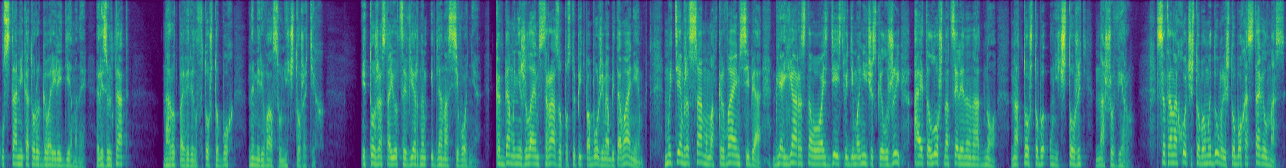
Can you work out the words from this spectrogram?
устами которых говорили демоны. Результат? Народ поверил в то, что Бог намеревался уничтожить их. И тоже остается верным и для нас сегодня. Когда мы не желаем сразу поступить по Божьим обетованиям, мы тем же самым открываем себя для яростного воздействия демонической лжи, а эта ложь нацелена на одно – на то, чтобы уничтожить нашу веру. Сатана хочет, чтобы мы думали, что Бог оставил нас,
